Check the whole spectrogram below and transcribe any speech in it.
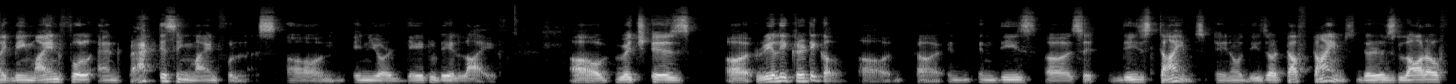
like being mindful and practicing mindfulness um, in your day-to-day life, uh, which is uh, really critical uh, uh, in in these uh, these times. You know, these are tough times. There is a lot of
